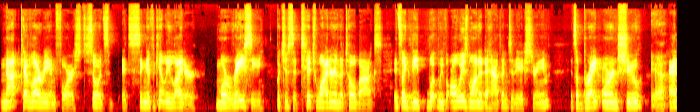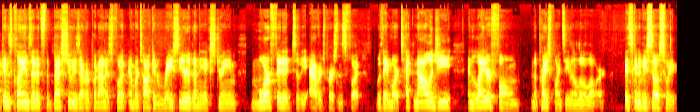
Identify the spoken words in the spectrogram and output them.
not Kevlar reinforced, so it's it's significantly lighter, more racy, but just a titch wider in the toe box it's like the what we've always wanted to happen to the extreme. It's a bright orange shoe. Yeah. Atkins claims that it's the best shoe he's ever put on his foot, and we're talking racier than the extreme, more fitted to the average person's foot with a more technology and lighter foam, and the price point's even a little lower. It's going to be so sweet.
